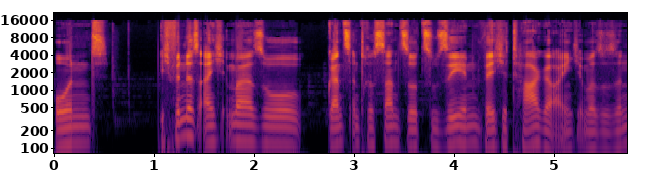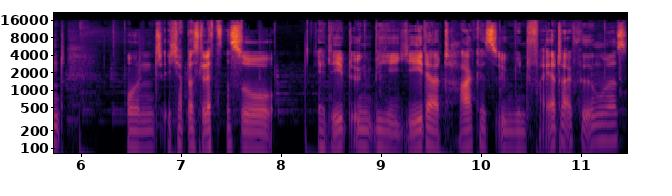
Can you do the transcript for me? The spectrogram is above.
Und ich finde es eigentlich immer so ganz interessant, so zu sehen, welche Tage eigentlich immer so sind. Und ich habe das letztens so erlebt, irgendwie jeder Tag ist irgendwie ein Feiertag für irgendwas.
